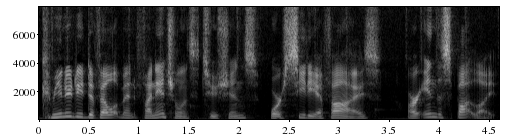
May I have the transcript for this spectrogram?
Community Development Financial Institutions, or CDFIs, are in the spotlight.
